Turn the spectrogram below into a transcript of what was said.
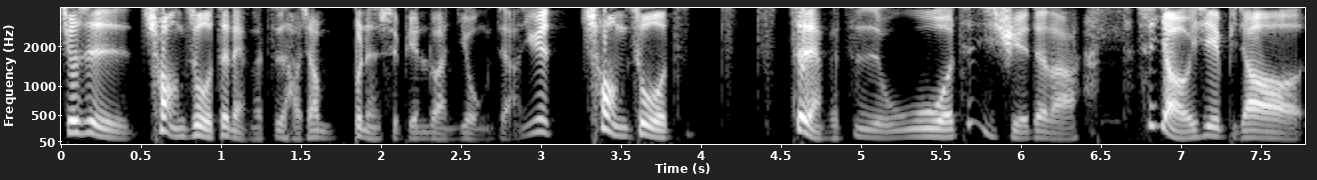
就是创作这两个字好像不能随便乱用，这样，因为创作这两个字，我自己觉得啦，是有一些比较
